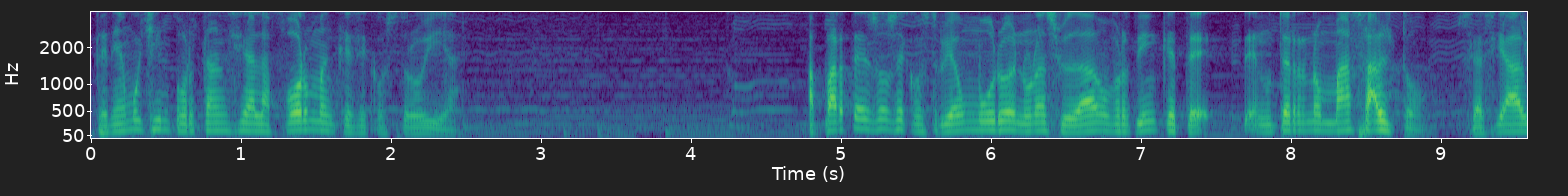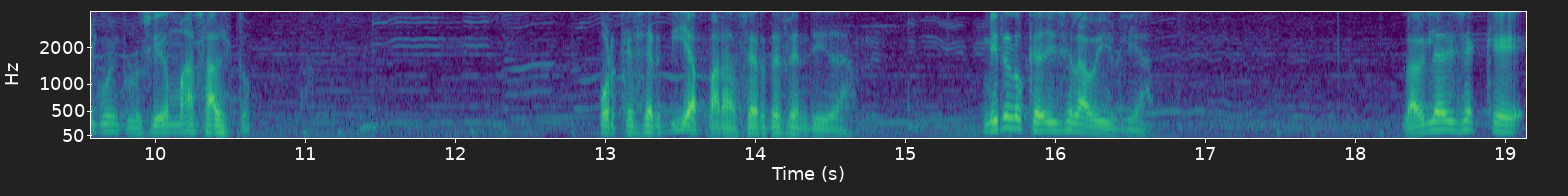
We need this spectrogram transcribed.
Tenía mucha importancia la forma en que se construía. Aparte de eso, se construía un muro en una ciudad, un fortín, que en un terreno más alto. Se hacía algo inclusive más alto. Porque servía para ser defendida. Mire lo que dice la Biblia. La Biblia dice que,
